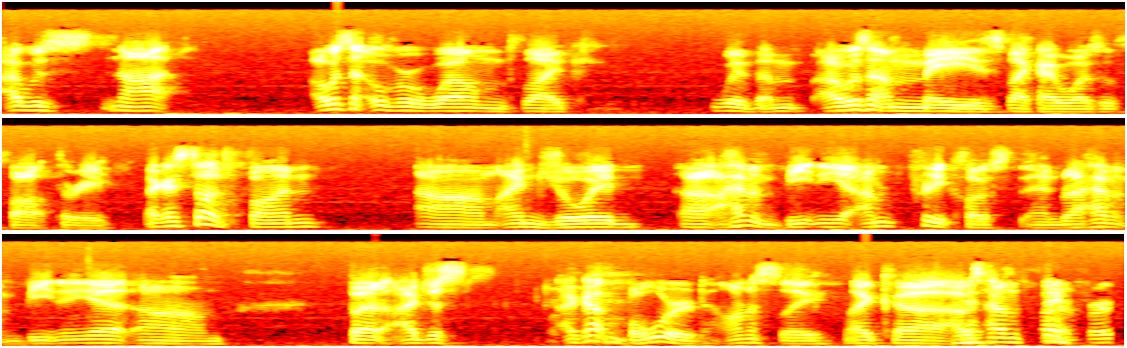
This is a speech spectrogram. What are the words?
I was not I wasn't overwhelmed like with um, I wasn't amazed like I was with Fallout 3. Like I still had fun. Um, I enjoyed. Uh, I haven't beaten it yet. I'm pretty close to the end, but I haven't beaten it yet. Um, but I just I got bored, honestly. Like uh, I was having fun at first,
